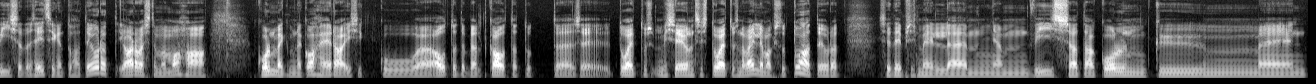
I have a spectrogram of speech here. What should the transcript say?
viissada seitsekümmend tuhat eurot ja arvestame maha kolmekümne kahe eraisiku äh, autode pealt kaotatud äh, see toetus, mis ei olnud siis toetusena välja makstud tuhat eurot, see teeb siis meil ähm, viissada kolmkümmend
